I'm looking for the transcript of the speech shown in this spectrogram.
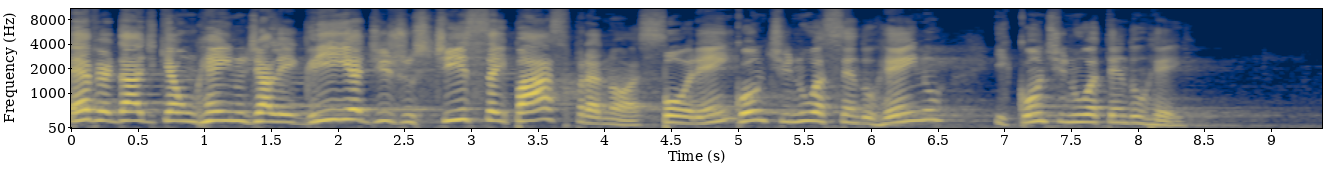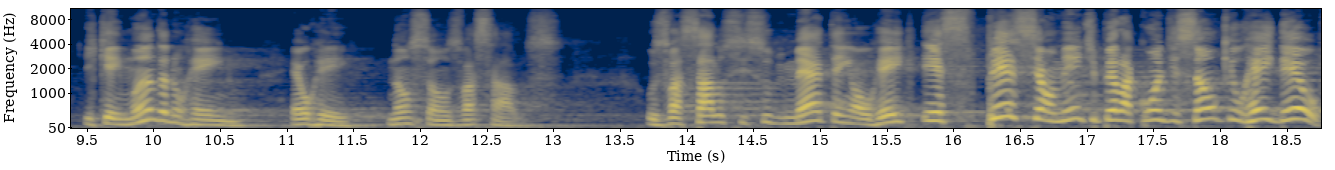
é verdade que é um reino de alegria, de justiça e paz para nós. Porém, continua sendo reino e continua tendo um rei. E quem manda no reino é o rei, não são os vassalos. Os vassalos se submetem ao rei, especialmente pela condição que o rei deu,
